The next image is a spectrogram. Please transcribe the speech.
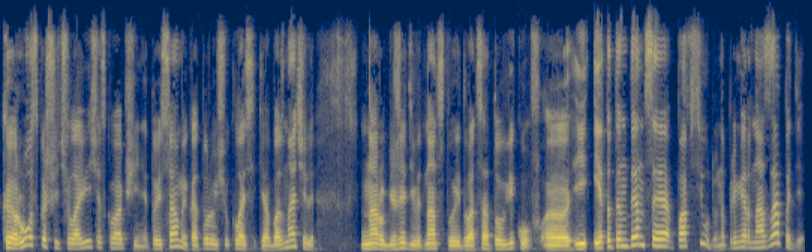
к роскоши человеческого общения, той самой, которую еще классики обозначили на рубеже 19 и 20 веков. Э, и эта тенденция повсюду. Например, на Западе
